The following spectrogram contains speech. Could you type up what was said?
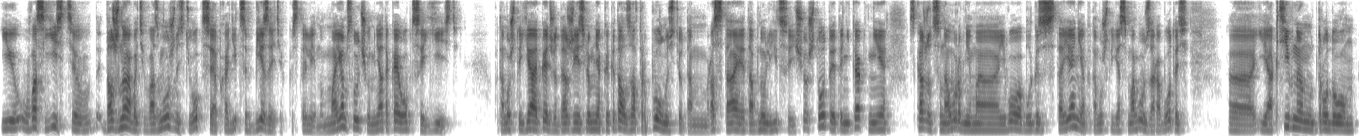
и у вас есть, э, должна быть возможность и опция обходиться без этих костылей. Но в моем случае у меня такая опция есть. Потому что я, опять же, даже если у меня капитал завтра полностью там растает, обнулится, еще что-то, это никак не скажется на уровне моего благосостояния, потому что я смогу заработать э, и активным трудом,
